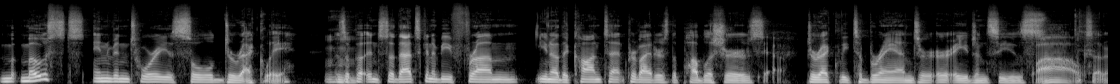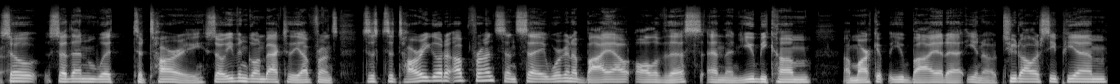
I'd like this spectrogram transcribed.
M- most inventory is sold directly. As mm-hmm. oppo- and so that's going to be from, you know, the content providers, the publishers, directly to brands or, or agencies. Wow. Et cetera. So so then with Tatari, so even going back to the upfronts, does Tatari go to upfronts and say we're going to buy out all of this, and then you become a market, you buy it at you know two dollar CPM,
